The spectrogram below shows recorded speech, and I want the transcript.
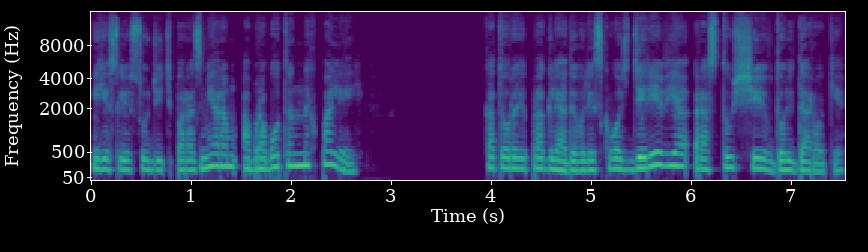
если судить по размерам обработанных полей, которые проглядывали сквозь деревья, растущие вдоль дороги.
